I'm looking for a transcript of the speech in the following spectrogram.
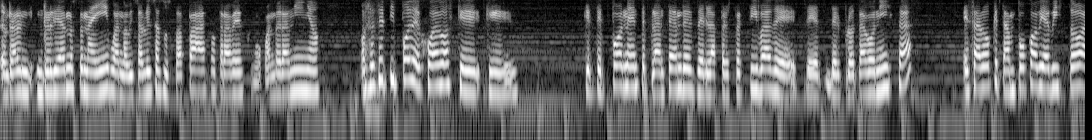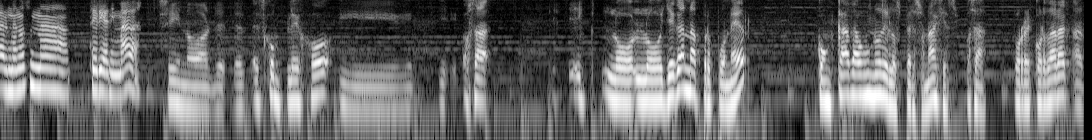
en, real- en realidad no están ahí, cuando visualiza a sus papás otra vez, como cuando era niño. O sea, ese tipo de juegos que, que, que te ponen, te plantean desde la perspectiva de- de- del protagonista, es algo que tampoco había visto, al menos en una serie animada. Sí, no, e- e- es complejo y, o sea, lo, lo llegan a proponer con cada uno de los personajes, o sea, por recordar a, a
